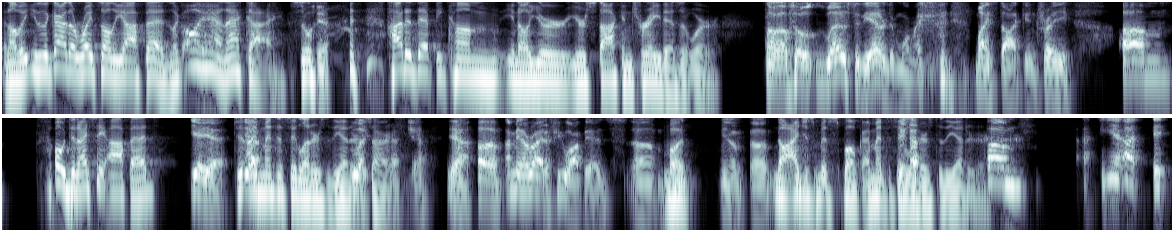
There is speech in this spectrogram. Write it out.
and I'll be, you know, the guy that writes all the op eds, like, oh yeah, that guy. So Yeah. how did that become, you know, your your stock and trade, as it were? Oh, so letters to the editor more my my stock in trade. Um, Oh, did I say op ed? yeah, yeah, yeah. I meant to say letters to the editor. Like- Sorry. Yeah, yeah. Um, I mean, I write a few op-eds, uh, but you know, um, No, I just misspoke. I meant to say Yeah. letters to the editor. Um, yeah. It,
